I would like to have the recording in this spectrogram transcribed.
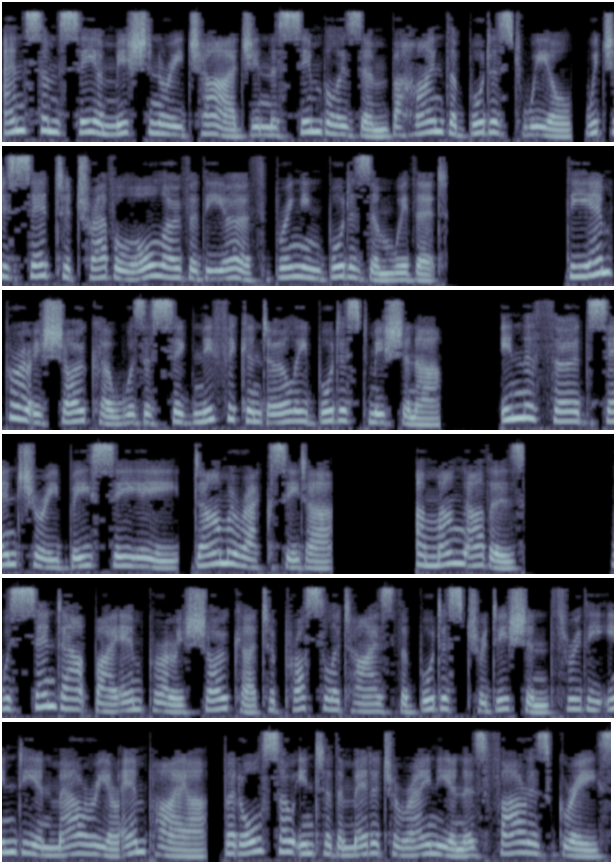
and some see a missionary charge in the symbolism behind the Buddhist wheel, which is said to travel all over the earth bringing Buddhism with it. The Emperor Ashoka was a significant early Buddhist missioner. In the 3rd century BCE, Dharmaraksita—among others, was sent out by Emperor Ashoka to proselytize the Buddhist tradition through the Indian Maurya Empire, but also into the Mediterranean as far as Greece.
